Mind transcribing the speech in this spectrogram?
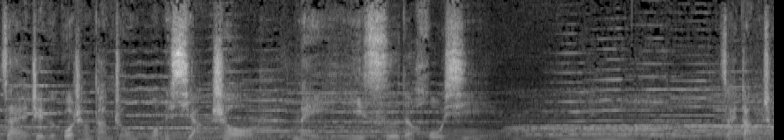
在这个过程当中，我们享受每一次的呼吸，在当中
